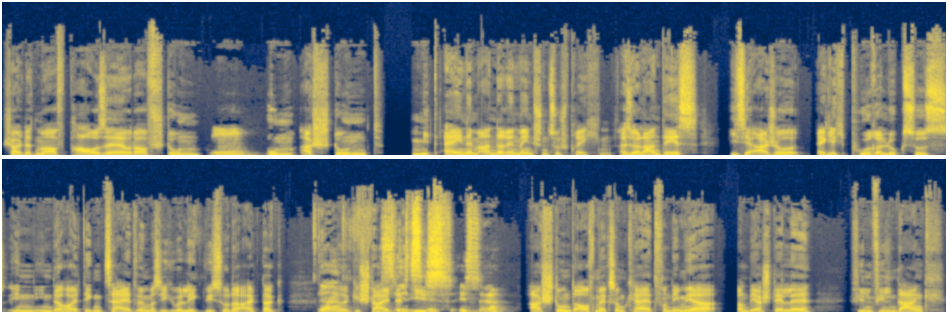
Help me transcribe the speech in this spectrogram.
schaltet man auf Pause oder auf Stumm, mhm. um eine Stunde mit einem anderen Menschen zu sprechen. Also allein das ist ja auch schon eigentlich purer Luxus in, in der heutigen Zeit, wenn man sich überlegt, wie so der Alltag ja, äh, gestaltet ist. ist, ist, ist ja. Eine Stunde Aufmerksamkeit. Von dem her an der Stelle vielen, vielen Dank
